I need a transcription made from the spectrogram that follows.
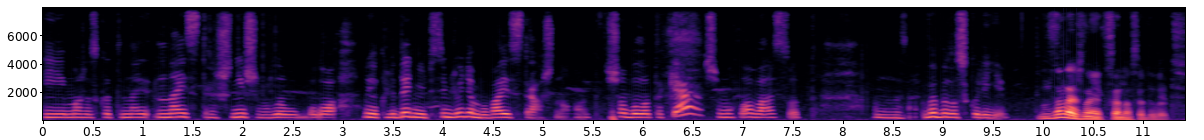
і, можна сказати, най, найстрашнішим, можливо, було ну, як людині, всім людям буває страшно. От що було таке, що могло вас, от не знаю, вибило з колії? Ну, Залежно, як все на все дивитися.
